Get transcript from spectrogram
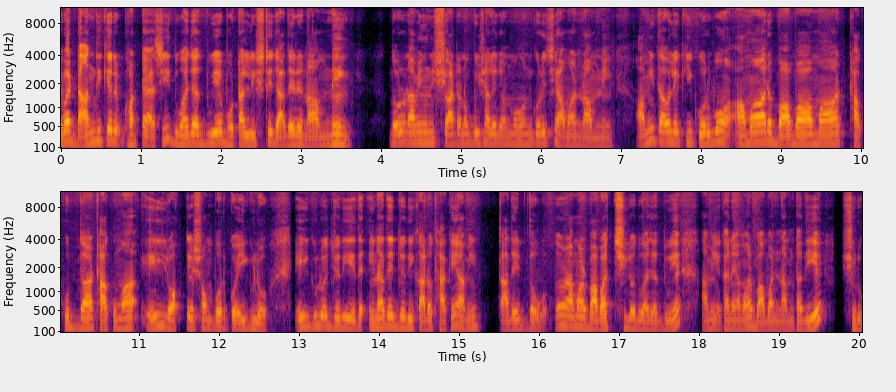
এবার ডান দিকের ঘরটায় আসি। দু হাজার দুয়ে ভোটার লিস্টে যাদের নাম নেই, ধরুন আমি উনিশশো আটানব্বই সালে জন্মগ্রহণ করেছি, আমার নাম নেই। আমি তাহলে কি করব? আমার বাবা মা, ঠাকুরদা, ঠাকুমা, এই রক্তের সম্পর্ক এইগুলো, এইগুলোর যদি এনাদের যদি কারও থাকে, আমি তাদের দেবো। ধরুন আমার বাবার ছিল দু হাজার দুয়ে আমি এখানে আমার বাবার নামটা দিয়ে শুরু,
